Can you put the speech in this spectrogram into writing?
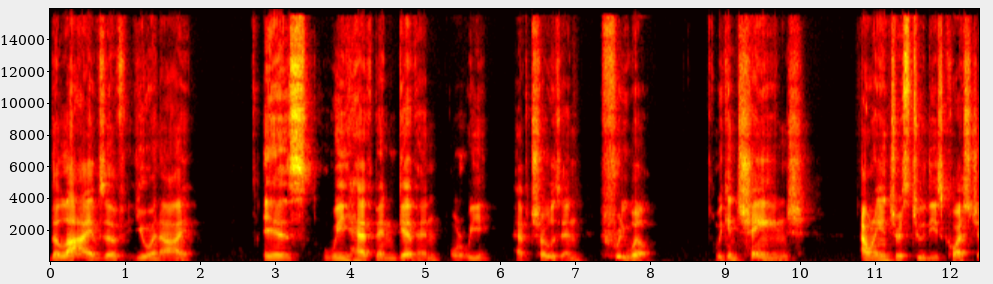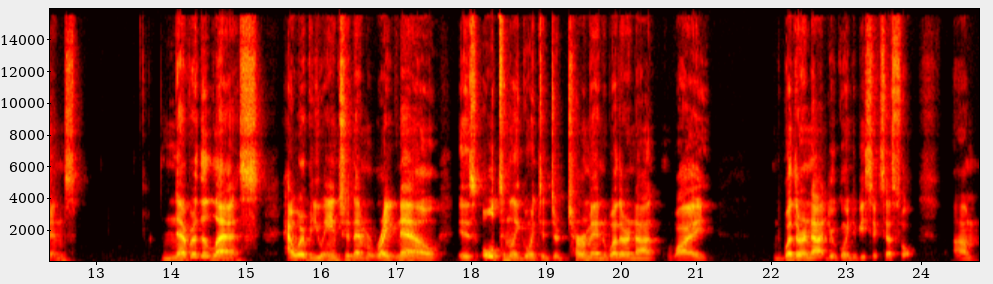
the lives of you and I is we have been given or we have chosen free will. We can change our answers to these questions. Nevertheless, however you answer them right now is ultimately going to determine whether or not why whether or not you're going to be successful. Um,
